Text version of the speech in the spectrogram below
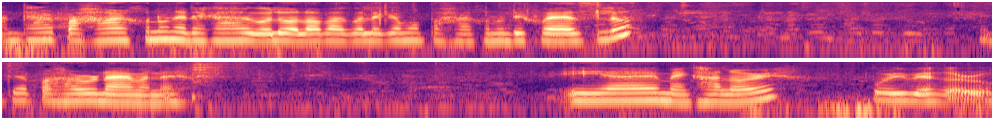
আন্ধাৰ পাহাৰখনো নেদেখা হৈ গ'লো অলপ আগলৈকে মই পাহাৰখনো দেখুৱাই আছিলোঁ। এতিয়া পাহাৰো নাই মানে। এয়াই মেঘালয়ৰ পৰিৱেশ আৰু।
